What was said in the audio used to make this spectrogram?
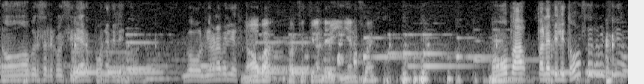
No, pero se reconciliaron por una teletón. Luego volvieron a pelear. No, para el Festival de Viña no fue. No, para la teletón se reconciliaron.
